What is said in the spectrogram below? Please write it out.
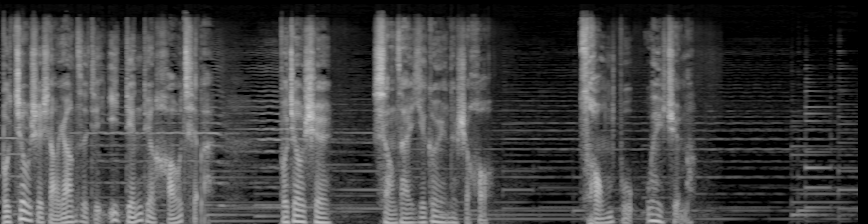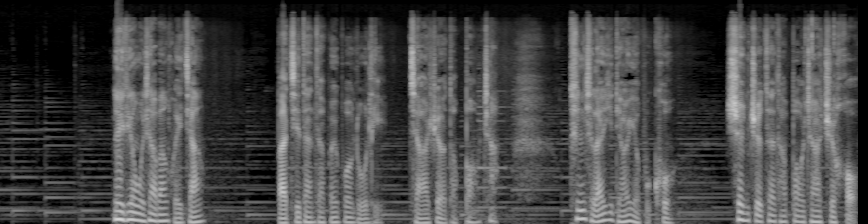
不就是想让自己一点点好起来？不就是想在一个人的时候从不畏惧吗？那天我下班回家，把鸡蛋在微波炉里加热到爆炸，听起来一点也不酷，甚至在它爆炸之后，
